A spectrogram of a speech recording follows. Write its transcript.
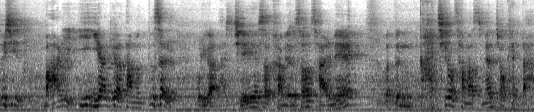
뜻이 말이 이 이야기가 담은 뜻을 우리가 다시 재해석하면서 삶의 어떤 가치로 삼았으면 좋겠다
